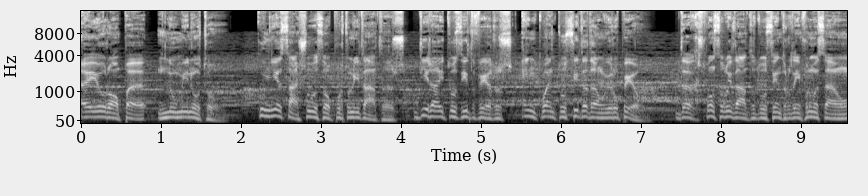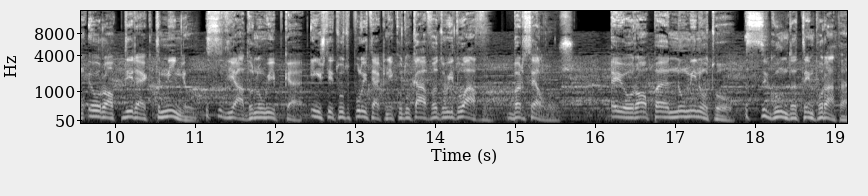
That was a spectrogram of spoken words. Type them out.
A Europa no Minuto. Conheça as suas oportunidades, direitos e deveres enquanto cidadão europeu. Da responsabilidade do Centro de Informação Europe Direct Minho, sediado no IPCA, Instituto Politécnico do e do Ave, Barcelos. A Europa no Minuto, segunda temporada.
